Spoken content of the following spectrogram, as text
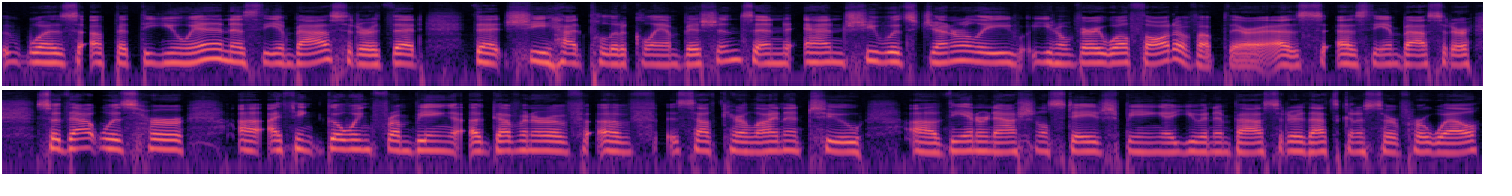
was up at the UN as the ambassador that that she had political ambitions, and and she was generally, you know, very well thought of up there as as the ambassador. So that was her uh, I think going from being a governor of, of South Carolina to uh, the international stage, being a UN ambassador, that's going to serve her well.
